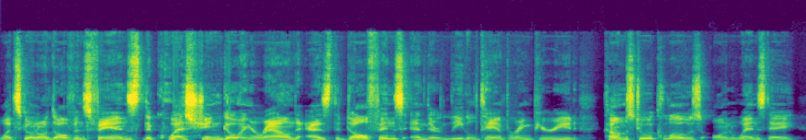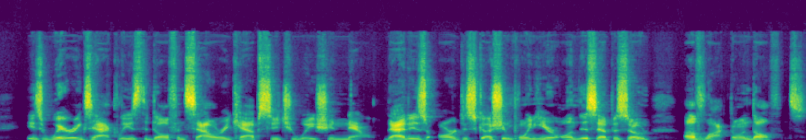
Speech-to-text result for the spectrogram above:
What's going on, Dolphins fans? The question going around as the Dolphins and their legal tampering period comes to a close on Wednesday is where exactly is the Dolphins salary cap situation now? That is our discussion point here on this episode of Locked On Dolphins.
